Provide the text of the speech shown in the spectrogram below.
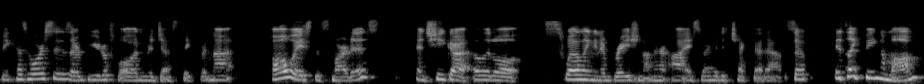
because horses are beautiful and majestic, but not always the smartest. And she got a little swelling and abrasion on her eye, so I had to check that out. So it's like being a mom.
